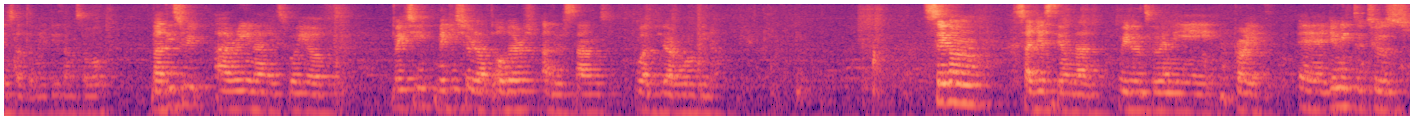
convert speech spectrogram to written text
is automated and so on. But it's re a really nice way of making, making sure that others understand what you are working on. Second suggestion that we do to any project, uh, you need to choose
